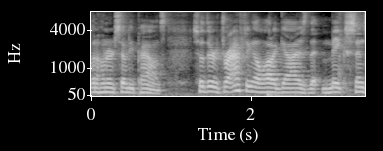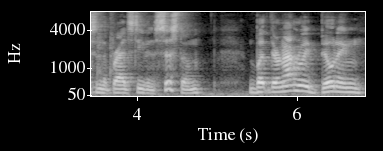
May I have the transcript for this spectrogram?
170 pounds. So they're drafting a lot of guys that make sense in the Brad Stevens system, but they're not really building.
